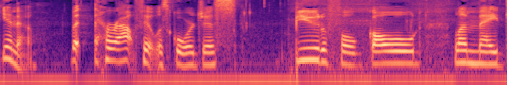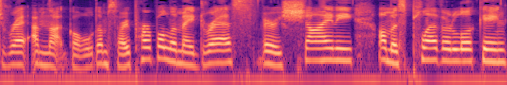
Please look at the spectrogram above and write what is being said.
you know, but her outfit was gorgeous. Beautiful gold lame dress. I'm not gold. I'm sorry, purple lame dress, very shiny, almost pleather looking.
